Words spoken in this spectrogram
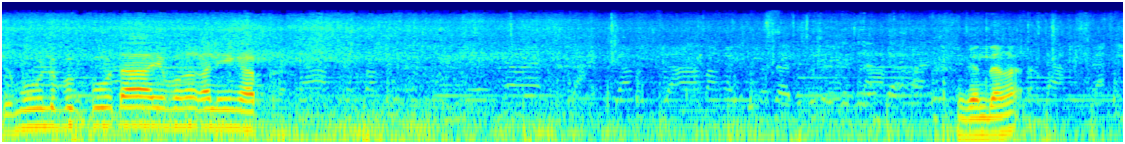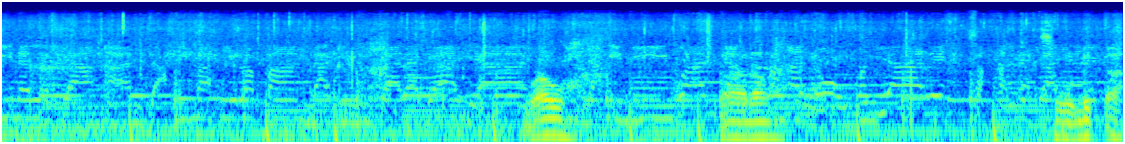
Dumulubog po tayo mga kalingap. Ang ganda nga. Wow. Parang sulit ah.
